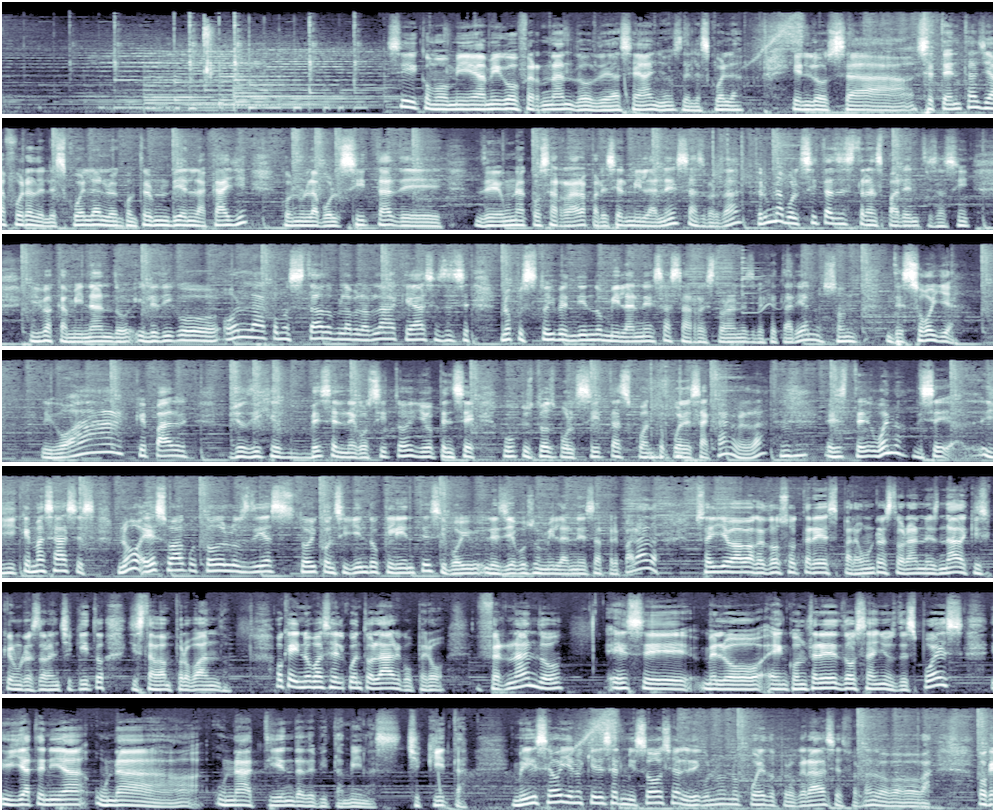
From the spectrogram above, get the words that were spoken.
Sí, como mi amigo Fernando de hace años de la escuela. En los uh, 70 ya fuera de la escuela lo encontré un día en la calle con una bolsita de, de una cosa rara, parecían milanesas, ¿verdad? Pero una bolsita de transparentes así. Iba caminando y le digo, hola, ¿cómo has estado? Bla, bla, bla, ¿qué haces? Dice, no, pues estoy vendiendo milanesas a restaurantes vegetarianos, son de soya. Digo, ah, qué padre. Yo dije, ¿ves el negocito? Yo pensé, uh, pues dos bolsitas, ¿cuánto puedes sacar, verdad? Este, bueno, dice, ¿y qué más haces? No, eso hago todos los días, estoy consiguiendo clientes y voy, les llevo su milanesa preparada. O sea, llevaba dos o tres para un restaurante, es nada, quise que era un restaurante chiquito y estaban probando. Ok, no va a ser el cuento largo, pero Fernando ese me lo encontré dos años después y ya tenía una, una tienda de vitaminas chiquita. Me dice, oye, ¿no quieres ser mi socia? Le digo, no, no puedo, pero gracias, Fernando. Va, va, va. Ok,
